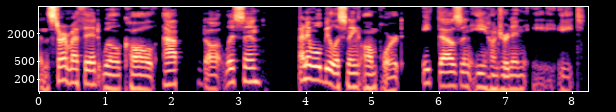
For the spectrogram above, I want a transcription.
And the start method will call app.listen and it will be listening on port 8888.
